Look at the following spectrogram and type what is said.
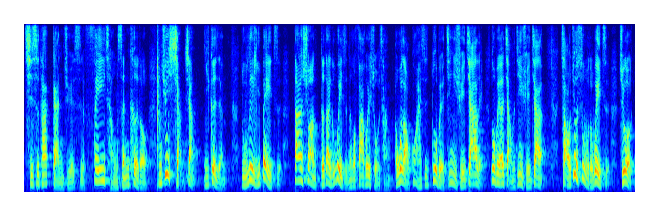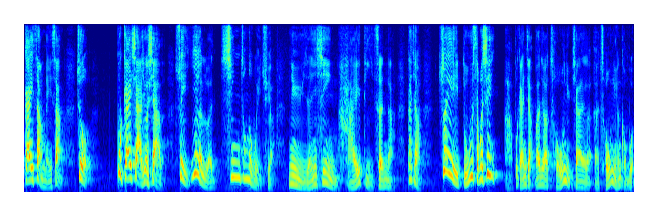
其实他感觉是非常深刻的哦。你去想象一个人努力一辈子，当然希望得到一个位置，能够发挥所长。而我老公还是诺贝尔经济学家嘞，诺贝尔奖的经济学家，早就是我的位置，结果该上没上，就不该下又下了。所以叶伦心中的委屈啊，女人心海底针呐，大家。最毒什么心啊？不敢讲，不然叫丑女。现在那个呃，丑女很恐怖。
